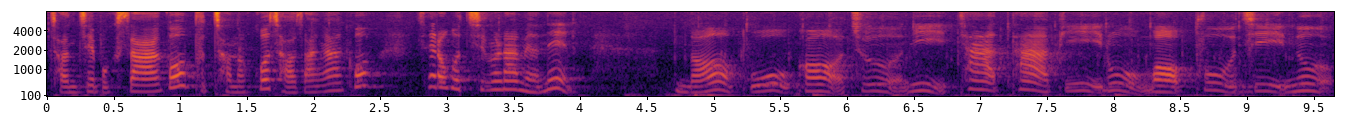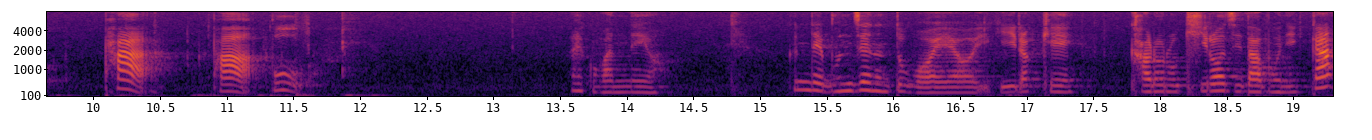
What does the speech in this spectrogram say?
전체 복사하고 붙여넣고 저장하고 새로 고침을 하면은 너, 보, 거, 주, 니, 차, 타, 비, 루, 뭐, 푸, 지, 누, 파, 바, 부. 아이고 맞네요. 근데 문제는 또 뭐예요? 이게 이렇게 가로로 길어지다 보니까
